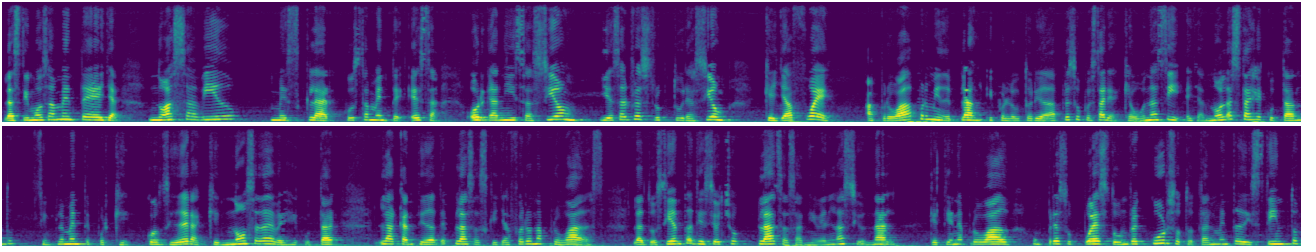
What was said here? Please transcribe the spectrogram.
Lastimosamente ella no ha sabido mezclar justamente esa organización y esa reestructuración que ya fue aprobada por Mideplan y por la autoridad presupuestaria, que aún así ella no la está ejecutando, simplemente porque considera que no se debe ejecutar la cantidad de plazas que ya fueron aprobadas, las 218 plazas a nivel nacional, que tiene aprobado un presupuesto, un recurso totalmente distinto,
